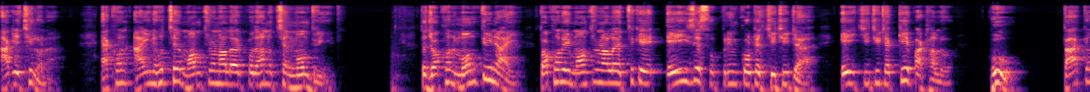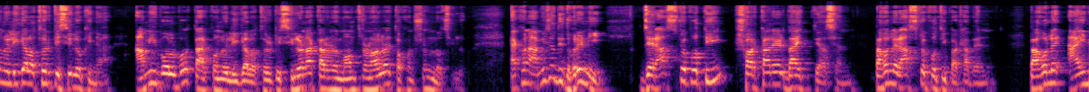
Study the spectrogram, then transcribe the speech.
আগে ছিল না। এখন আইন হচ্ছে মন্ত্রণালয়ের প্রধান হচ্ছেন মন্ত্রী। তো যখন মন্ত্রী নাই তখন এই মন্ত্রণালয় থেকে এই যে সুপ্রিম কোর্টের চিঠিটা, এই চিঠিটা কে পাঠালো? হু তার কোনো লিগাল অথরিটি ছিল কিনা? আমি বলব তার কোনো লিগাল অথরিটি ছিল না, কারণ মন্ত্রণালয় তখন শূন্য ছিল। এখন আমি যদি ধরে নিই যে রাষ্ট্রপতি সরকারের দায়িত্বে আছেন, তাহলে রাষ্ট্রপতি পাঠাবেন। তাহলে আইন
